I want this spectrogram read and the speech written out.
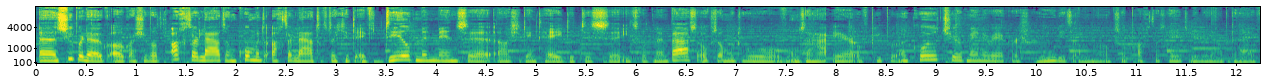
Uh, superleuk ook als je wat achterlaat, een comment achterlaat of dat je het even deelt met mensen. Als je denkt, hey, dit is uh, iets wat mijn baas ook zou moeten horen of onze HR of People and Culture medewerkers. Hoe dit allemaal ook zo prachtig heet binnen jouw bedrijf.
